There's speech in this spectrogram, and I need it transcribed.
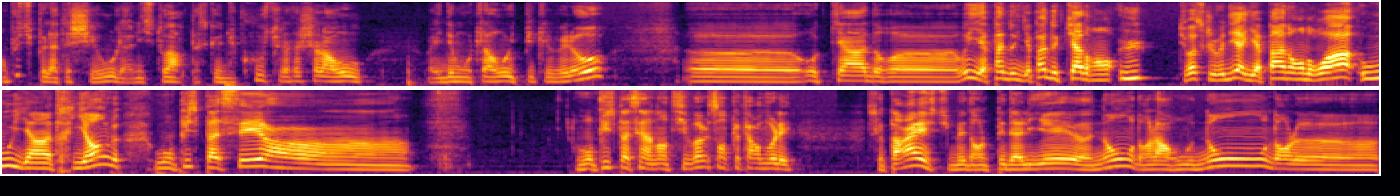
En plus, tu peux l'attacher où là, l'histoire? Parce que du coup, si tu l'attaches à la roue, bah, il démonte la roue, il pique le vélo. Euh, au cadre. Euh, oui, il n'y a, pas de, a pas de cadre en U. Tu vois ce que je veux dire? Il n'y a pas un endroit où il y a un triangle où on puisse passer un. où on puisse passer un antivol sans te le faire voler. Parce que pareil, si tu mets dans le pédalier, euh, non, dans la roue, non, dans le...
